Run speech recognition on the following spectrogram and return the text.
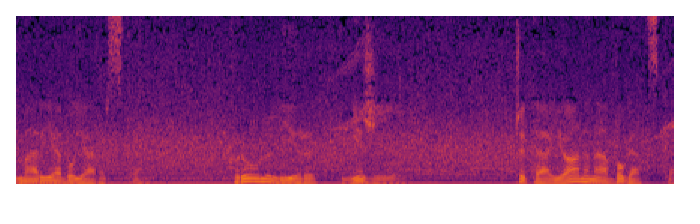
Maria Bojarska. Król Lir nie żyje. Czyta Joanna Bogacka.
